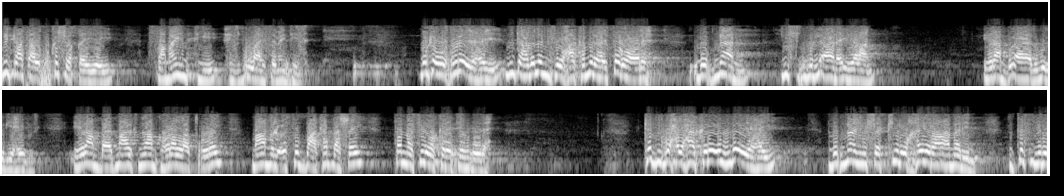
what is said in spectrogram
ninkaasaa wuxuu ka shaqeeyey samayntii xisbullaahi samayntiisa. Marka wuxuu leeyahay ninka hadalladiisa waxaa ka mid ah isagoo leh lubnaan yusbihu laana iiraan. Iiraan buu aada ugu egyahay buuri iiraan baa nidaamka hore la tuuray maamul cusub baa ka dhashay tanna sidoo kale teewdooda kadib waxaa kaloo uu leeyahay lubnaan yushakilu khayra amalin litasjiri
